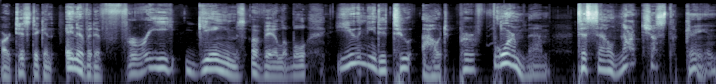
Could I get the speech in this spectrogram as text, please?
artistic, and innovative free games available. You needed to outperform them to sell not just the game,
